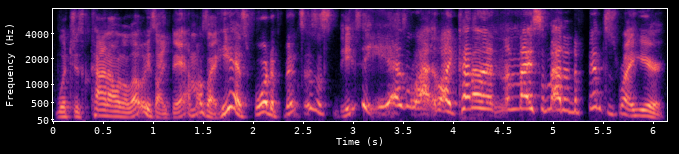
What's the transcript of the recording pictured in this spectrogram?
which is kind of on the low. He's like damn. I was like he has four defenses? He's, he has a lot like kind of a nice amount of defenses right here.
